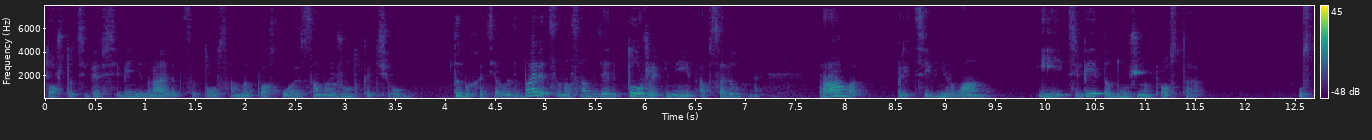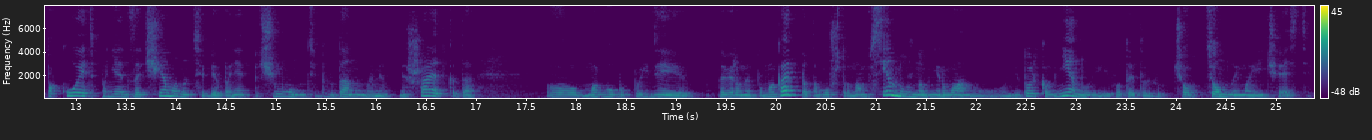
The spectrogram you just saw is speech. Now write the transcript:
то, что тебе в себе не нравится, то самое плохое, самое жуткое, чего ты бы хотел избавиться, на самом деле тоже имеет абсолютное право прийти в нирвану. И тебе это нужно просто успокоить, понять, зачем оно тебе, понять, почему оно тебе в данный момент мешает, когда э, могло бы, по идее, наверное, помогать, потому что нам всем нужно в нирвану, не только мне, но и вот этой вот темной моей части.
